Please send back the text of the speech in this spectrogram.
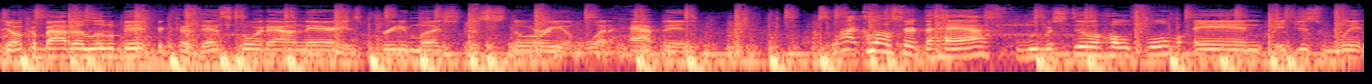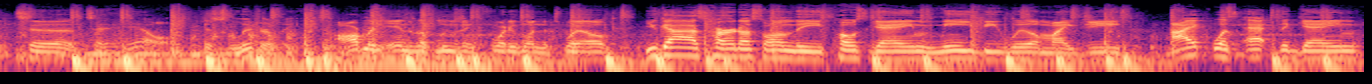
joke about it a little bit because that score down there is pretty much the story of what happened. It's a lot closer at the half. We were still hopeful, and it just went to, to hell, just literally. Auburn ended up losing 41 to 12. You guys heard us on the post game. Me, B. Will, Mike G. Ike was at the game,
